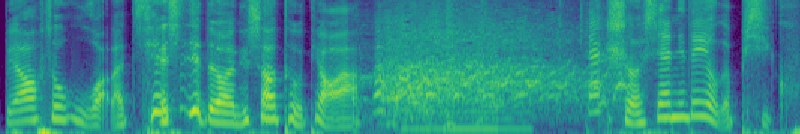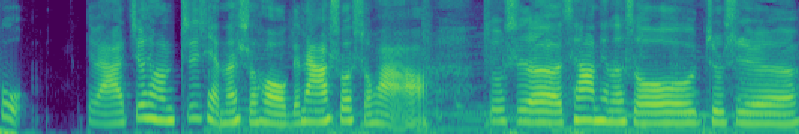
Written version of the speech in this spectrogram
不要说我了，全世界都要你上头条啊！但首先你得有个皮裤，对吧？就像之前的时候，我跟大家说实话啊，就是前两天的时候，就是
